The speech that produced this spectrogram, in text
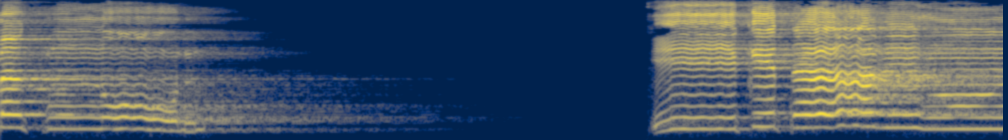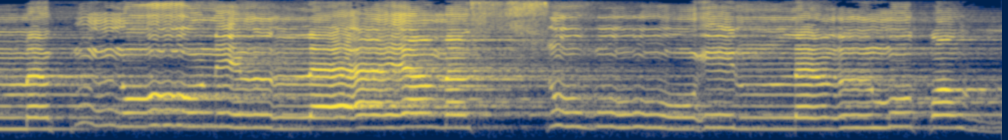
مكنون. في كتاب مكنون لا يمسه إلا المطهرون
